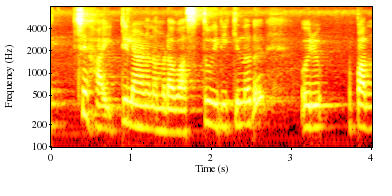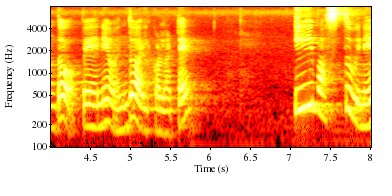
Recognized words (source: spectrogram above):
എച്ച് ഹൈറ്റിലാണ് നമ്മുടെ വസ്തു ഇരിക്കുന്നത്. ഒരു പന്തോ പേനയോ എന്തോ ആയിക്കൊള്ളട്ടെ. ഈ വസ്തുവിനെ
